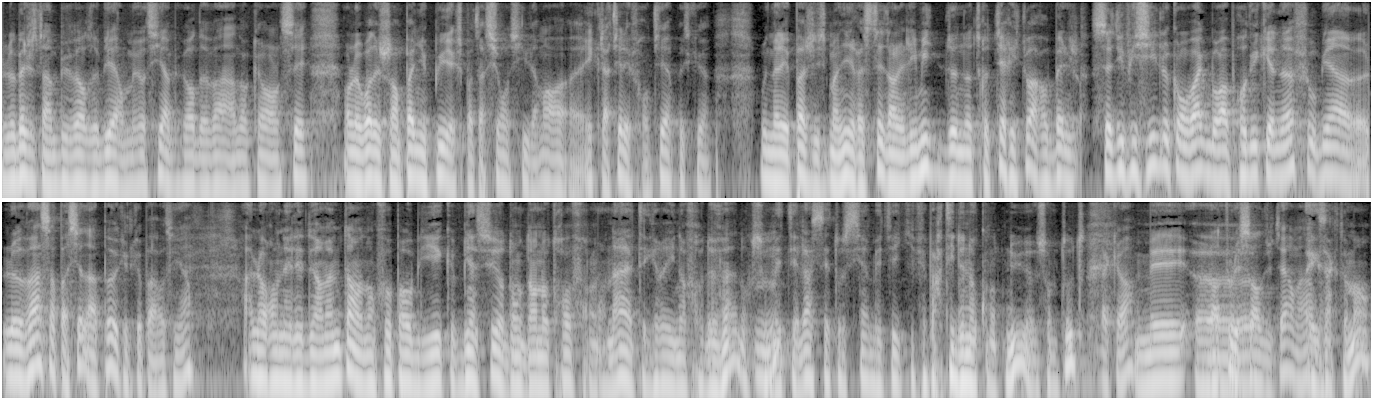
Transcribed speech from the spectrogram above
le, Belge est un buveur de bière, mais aussi un buveur de vin. Donc on le sait, on le voit de champagne et puis l'exploitation aussi, évidemment, euh, éclater les frontières, puisque vous n'allez pas, Gismani, rester dans les limites de notre territoire belge. C'est difficile de convaincre pour un produit qui est neuf, ou bien euh, le vin, ça passionne un peu quelque part aussi. Hein alors on est les deux en même temps, donc faut pas oublier que bien sûr, donc dans notre offre, on a intégré une offre de vin. Donc ce mhm. métier-là, c'est aussi un métier qui fait partie de nos contenus, euh, somme toute. D'accord. Mais euh, dans tous les sens du terme. Hein. Exactement.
